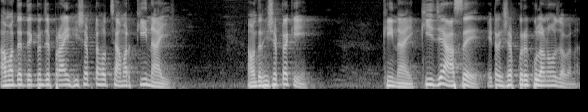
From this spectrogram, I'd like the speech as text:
আমাদের দেখবেন যে প্রায় হিসাবটা হচ্ছে আমার কি নাই। আমাদের হিসেবটা কি? কি নাই। কি যে আছে, এটার হিসাব করে কুলানোও যাবে না।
